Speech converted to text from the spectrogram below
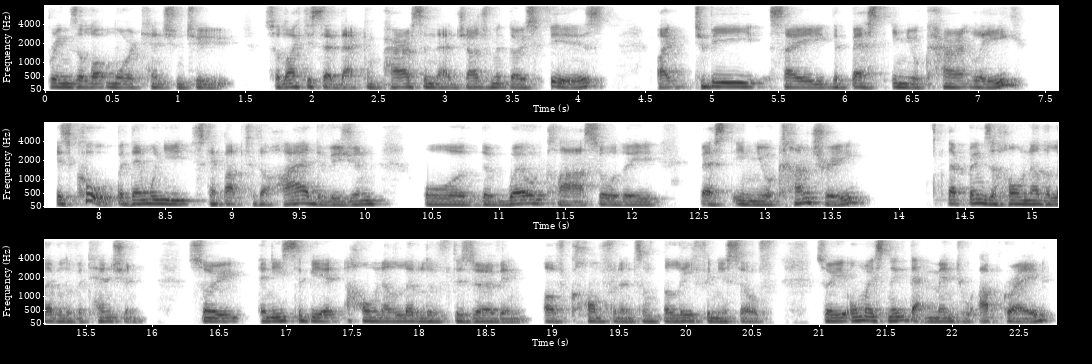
brings a lot more attention to you. So, like you said, that comparison, that judgment, those fears, like to be, say, the best in your current league is cool. But then when you step up to the higher division or the world class or the best in your country, that brings a whole nother level of attention. So there needs to be a whole nother level of deserving, of confidence, of belief in yourself. So you almost need that mental upgrade.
